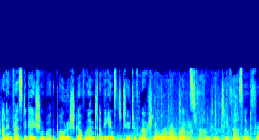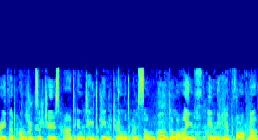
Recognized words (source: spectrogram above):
An investigation by the Polish government and the Institute of National Remembrance found in 2003 that hundreds of Jews had indeed been killed and some burned alive in Jedwabne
